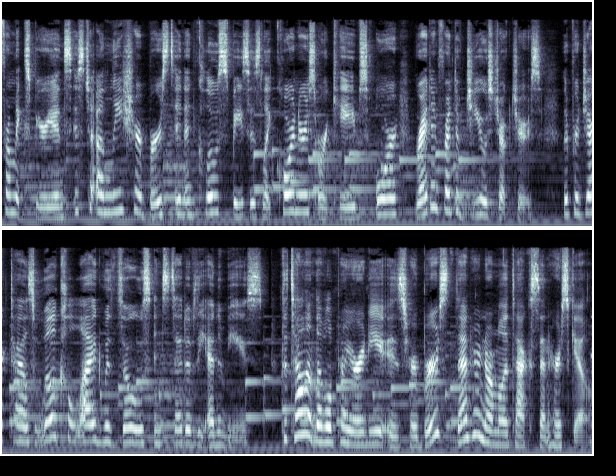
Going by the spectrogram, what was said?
from experience is to unleash her burst in enclosed spaces like corners or caves or right in front of geostructures. The projectiles will collide with those instead of the enemies. The talent level priority is her burst, then her normal attacks, then her skill.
